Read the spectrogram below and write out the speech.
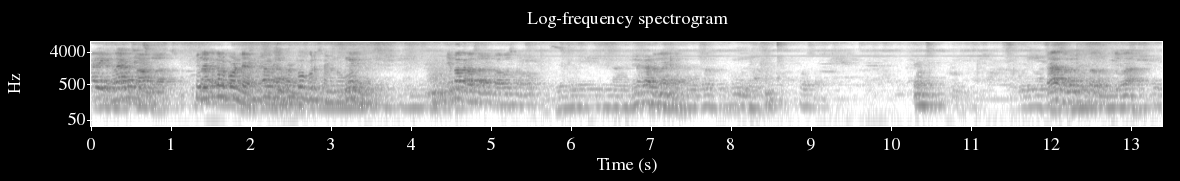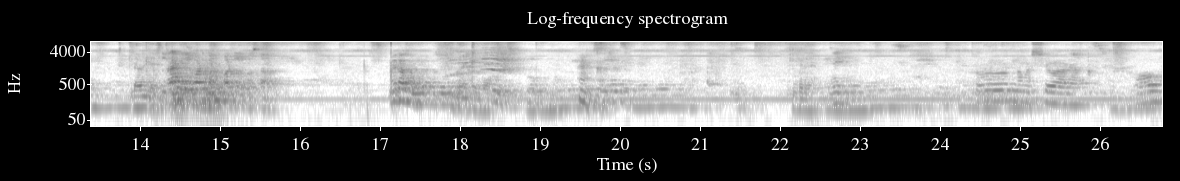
మీరు వెనకాల పోండి పో గురుస్వామి నువ్వు ఈ పక్క రా సార్ బాబు సార్ రా సార్ కూర్చోదు రా రా నిలబడి బట్టలు వస్తాం ఓం నమ శివాయ. ఓం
